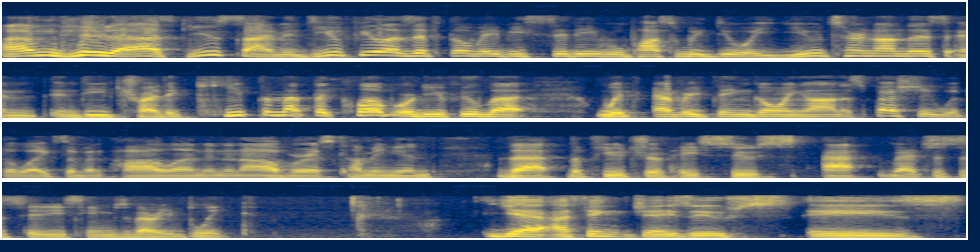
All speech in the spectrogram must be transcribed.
I'm here to ask you, Simon, do you feel as if though maybe City will possibly do a U-turn on this and indeed try to keep him at the club? Or do you feel that with everything going on, especially with the likes of an Haaland and an Alvarez coming in, that the future of Jesus at Manchester City seems very bleak? Yeah, I think Jesus is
